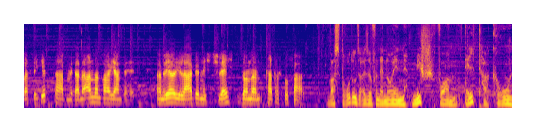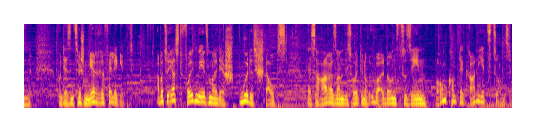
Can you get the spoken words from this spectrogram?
was wir jetzt haben, mit einer anderen Variante hätten, dann wäre die Lage nicht schlecht, sondern katastrophal. Was droht uns also von der neuen Mischform Delta-Kron, von der es inzwischen mehrere Fälle gibt? Aber zuerst folgen wir jetzt mal der Spur des Staubs. Der Saharasand ist heute noch überall bei uns zu sehen. Warum kommt er gerade jetzt zu uns?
